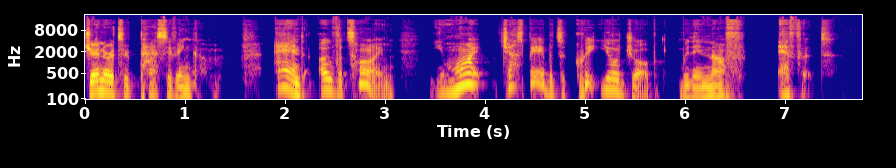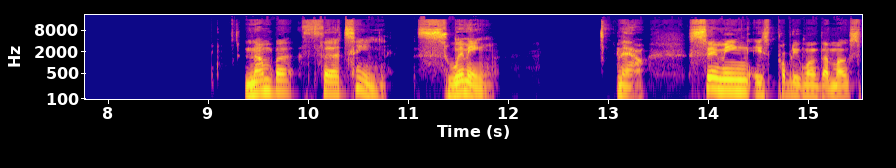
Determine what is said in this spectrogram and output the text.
generate passive income. And over time, you might just be able to quit your job with enough effort. Number 13, swimming. Now, swimming is probably one of the most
